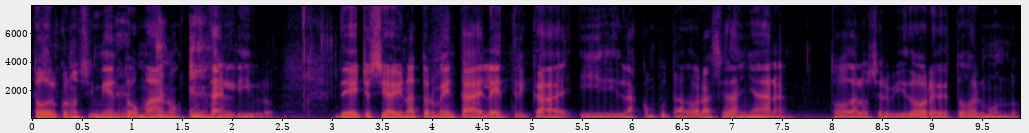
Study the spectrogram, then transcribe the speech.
Todo el conocimiento humano está en libros. De hecho, si hay una tormenta eléctrica y las computadoras se dañaran, todas los servidores de todo el mundo,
